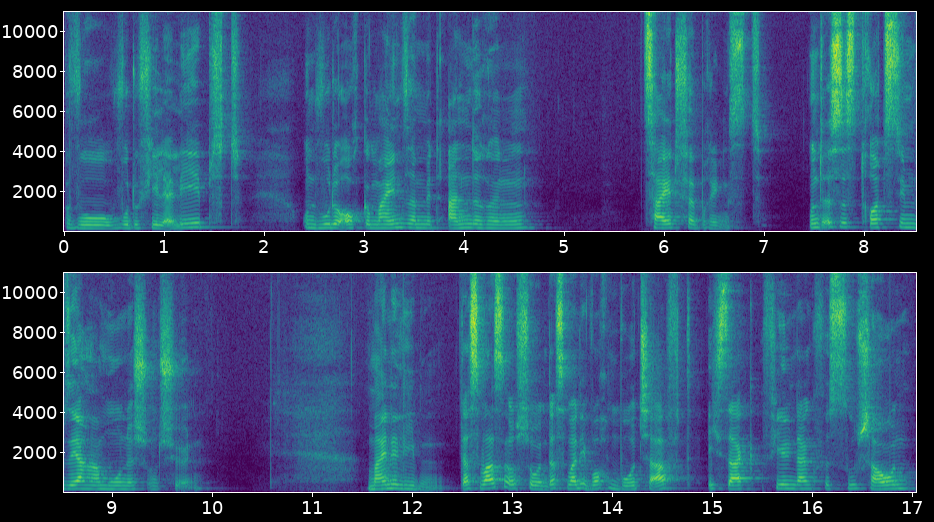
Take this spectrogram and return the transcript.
wo, wo du viel erlebst und wo du auch gemeinsam mit anderen Zeit verbringst. Und es ist trotzdem sehr harmonisch und schön. Meine Lieben, das war's auch schon. Das war die Wochenbotschaft. Ich sag vielen Dank fürs Zuschauen.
